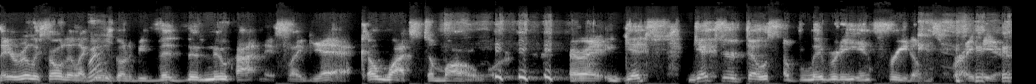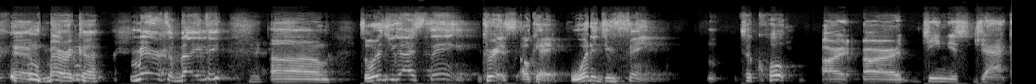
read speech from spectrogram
They really sold it like Right. it was going to be the, the new hotness. Like, yeah, come watch Tomorrow War. All right, get get your dose of liberty and freedoms right here. America. America, baby. Um, so what did you guys think, Chris? Okay, what did you think? to quote our our genius Jack,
